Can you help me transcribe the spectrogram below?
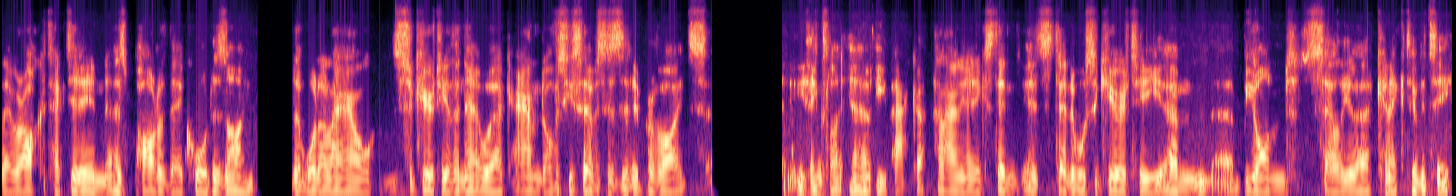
They were architected in as part of their core design that would allow security of the network and obviously services that it provides. Things like uh, ePacket, allowing extend, extendable security um, uh, beyond cellular connectivity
